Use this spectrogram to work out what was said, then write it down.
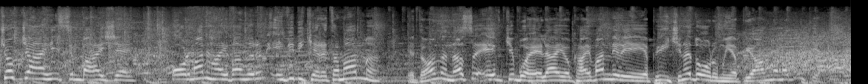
Çok cahilsin Bayce. Orman hayvanların evi bir kere tamam mı? Ya tamam da nasıl ev ki bu helal yok? Hayvan nereye yapıyor? İçine doğru mu yapıyor? Anlamadım ki. Allah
